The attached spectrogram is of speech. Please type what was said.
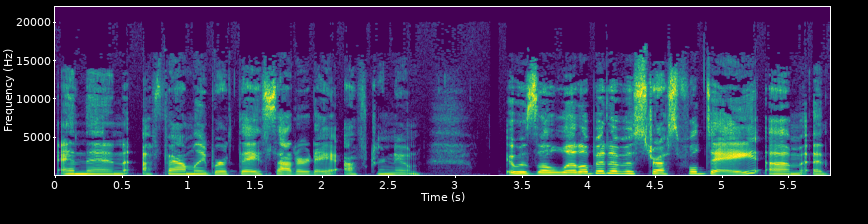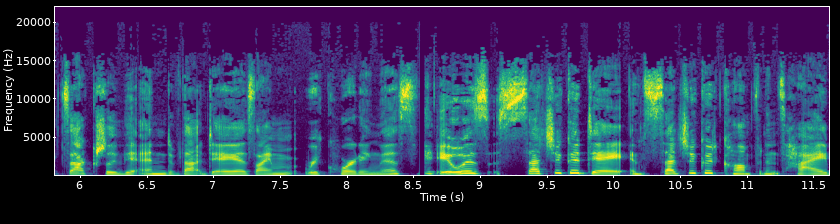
and then a family birthday Saturday afternoon. It was a little bit of a stressful day. Um, it's actually the end of that day as I'm recording this. It was such a good day and such a good confidence high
